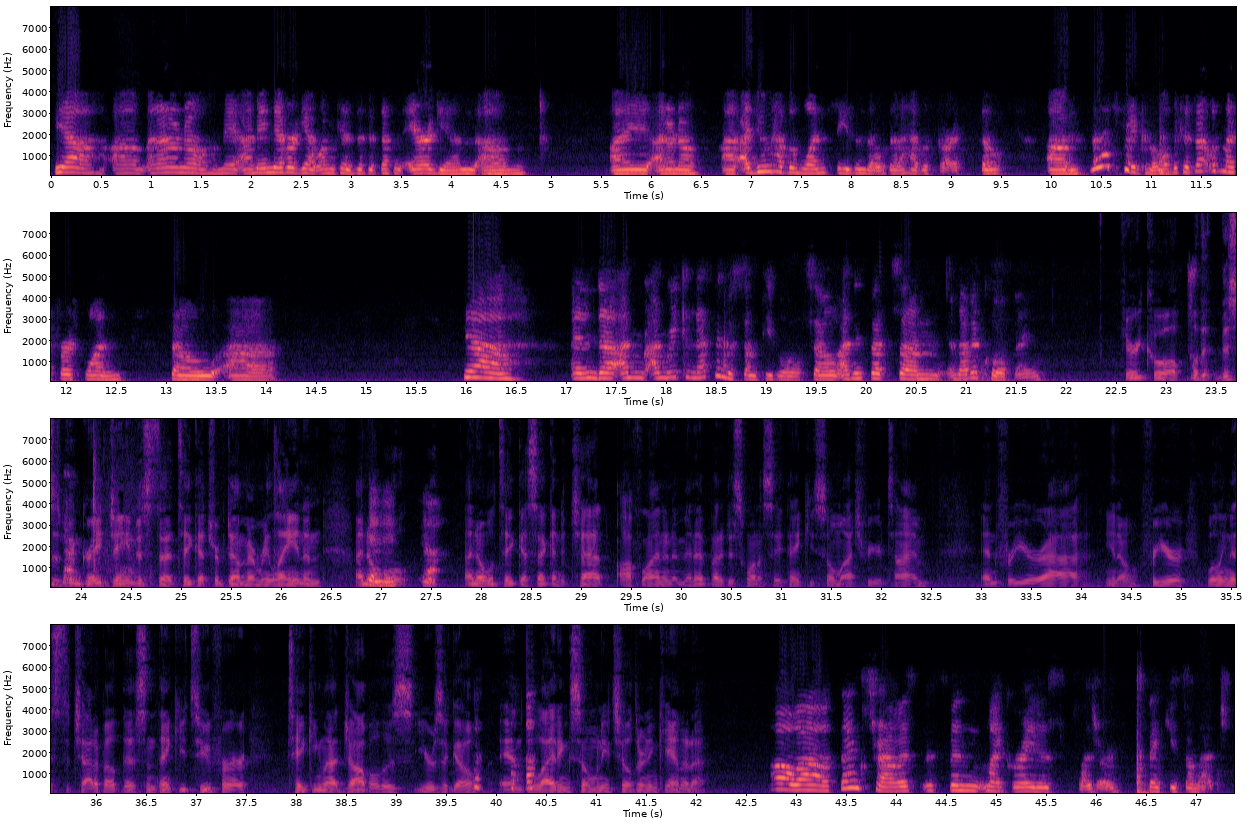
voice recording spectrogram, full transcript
yeah, um, and I don't know. I may, I may never get one because if it doesn't air again, um, I, I don't know. I, I do have the one season though that I had with Garth, so um, that's pretty cool because that was my first one. So uh, yeah, and uh, I'm I'm reconnecting with some people. So I think that's um, another cool thing. Very cool. Well, th- this has yeah. been great, Jane. Just to take a trip down memory lane, and I know okay. we'll, yeah. I know we'll take a second to chat offline in a minute, but I just want to say thank you so much for your time and for your uh, you know for your willingness to chat about this, and thank you too for taking that job all those years ago and delighting so many children in Canada. Oh wow! Thanks, Travis. It's been my greatest pleasure. Thank you so much.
